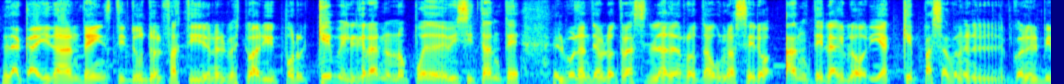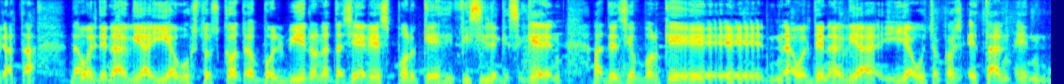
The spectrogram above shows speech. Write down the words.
la caída ante Instituto, el fastidio en el vestuario y por qué Belgrano no puede de visitante. El volante habló tras la derrota 1 a 0 ante la Gloria. ¿Qué pasa con el, con el Pirata? Nahuel Tenaglia y Augusto Scott volvieron a talleres porque es difícil de que se queden. Atención porque eh, Nahuel Tenaglia y Augusto Scott están en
